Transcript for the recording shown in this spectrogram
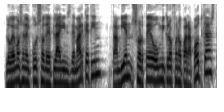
Lo vemos en el curso de plugins de marketing. También sorteo un micrófono para podcast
